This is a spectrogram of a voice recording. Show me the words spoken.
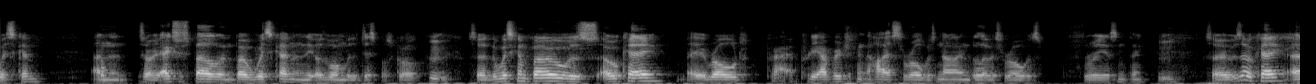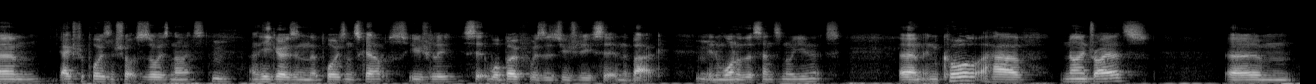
and then sorry, extra spell and bow of Wiscan, and the other one with the Dispel Scroll. Mm. So the Wiscan bow was okay. It rolled pretty average. I think the highest roll was nine, the lowest roll was three or something. Mm. So it was okay. Um, extra poison shots is always nice, Mm. and he goes in the poison scouts usually. Sit well, both wizards usually sit in the back Mm. in one of the sentinel units. Um, in core, I have nine dryads. Um,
